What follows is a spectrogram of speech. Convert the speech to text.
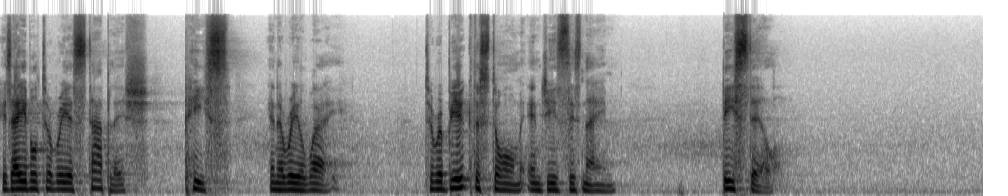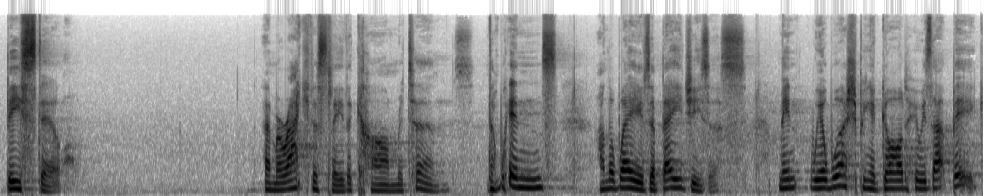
is able to re-establish peace in a real way, to rebuke the storm in Jesus' name be still. Be still. And miraculously, the calm returns. The winds and the waves obey Jesus. I mean, we're worshiping a God who is that big.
